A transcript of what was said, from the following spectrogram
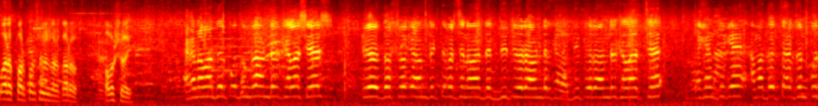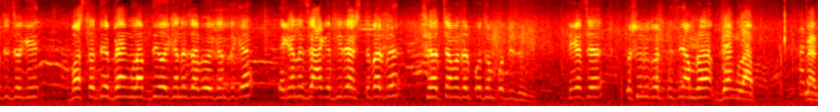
করো পর পড়াশোনা করো করো অবশ্যই। এখন আমাদের প্রথম রাউন্ডের খেলা শেষ। প্রিয় দর্শক এখন দেখতে পাচ্ছেন আমাদের দ্বিতীয় রাউন্ডের খেলা। দ্বিতীয় রাউন্ডের খেলা হচ্ছে এখান থেকে আমাদের চারজন প্রতিযোগী বস্তা দিয়ে ব্যাং লাভ দিয়ে ওইখানে যাবে ওইখান থেকে। এখানে যে আগে ফিরে আসতে পারবে সে হচ্ছে আমাদের প্রথম প্রতিযোগী। ঠিক আছে? তো শুরু করতেছি আমরা ব্যাং লাভ নেন।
